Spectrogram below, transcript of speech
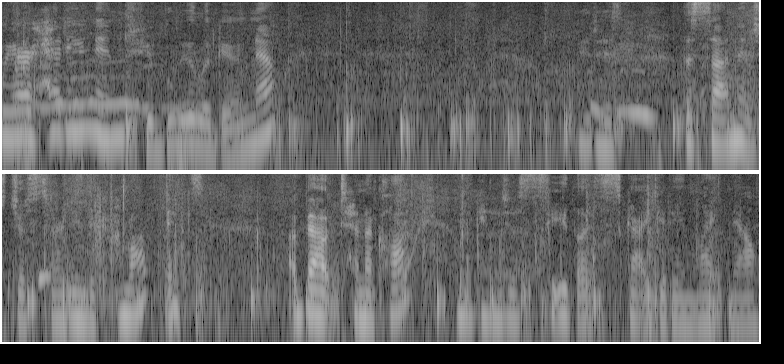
We are heading into Blue Lagoon now. It is, the sun is just starting to come up. It's about 10 o'clock. We can just see the sky getting light now.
